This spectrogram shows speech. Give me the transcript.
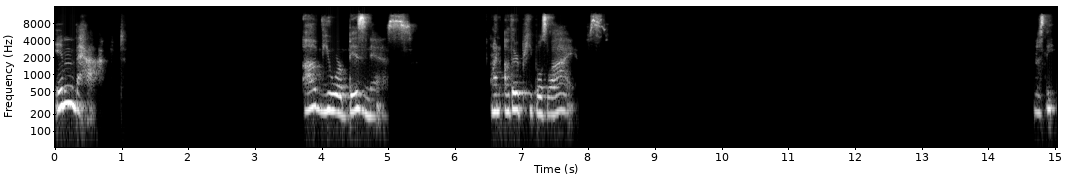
impact of your business on other people's lives? What is the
